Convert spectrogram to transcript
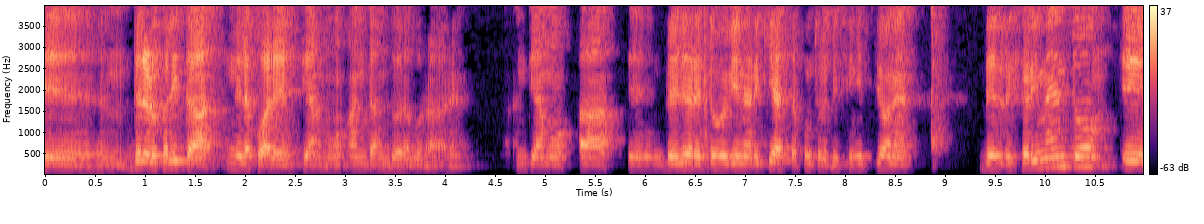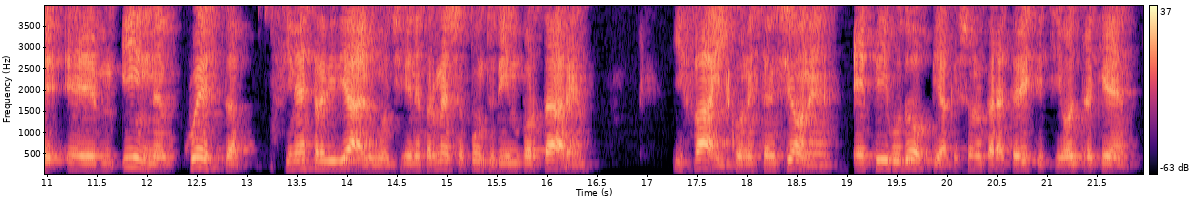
eh, della località nella quale stiamo andando a lavorare. Andiamo a eh, vedere dove viene richiesta appunto la definizione del riferimento e eh, in questa finestra di dialogo ci viene permesso appunto di importare i file con estensione EPW che sono caratteristici oltre che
